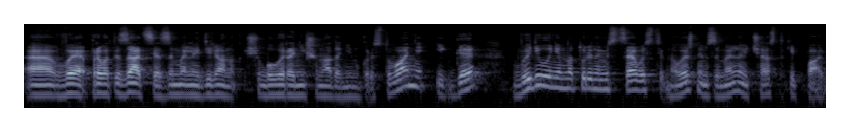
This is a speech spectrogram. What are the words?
е, В. Приватизація земельних ділянок, що були раніше надані їм користування, і Г. Виділення в натурі на місцевості належної їм земельної частки паю.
